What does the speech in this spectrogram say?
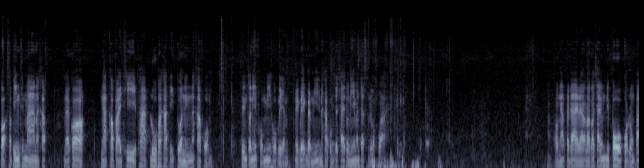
เกาะสปริงขึ้นมานะครับ แล้วก็งัดเข้าไปที่ผ้ารูผ้าคัดอีกตัวหนึ่งนะครับ ผม ซึ่งตัวนี้ผมมีหกเหลี่ยมเล็ก ๆ แบบนี้นะครับ ผมจะใช้ตัวนี้มันจะสะดวกกว่าพองัดไปได้แล้วเราก็ใช้นิ้วโป้งกดลงไป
